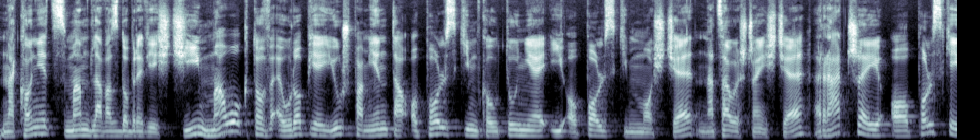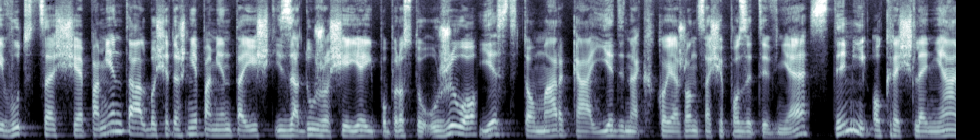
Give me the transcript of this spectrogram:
Na koniec mam dla Was dobre wieści. Mało kto w Europie już pamięta o polskim kołtunie i o polskim moście, na całe szczęście. Raczej o polskiej wódce się pamięta albo się też nie pamięta, jeśli za dużo się jej po prostu użyło. Jest to marka jednak kojarząca się pozytywnie. Z tymi określeniami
